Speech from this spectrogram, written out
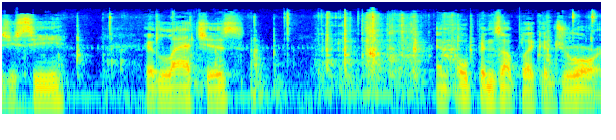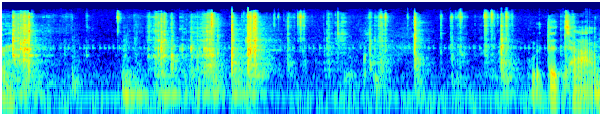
As you see, it latches and opens up like a drawer with the top.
